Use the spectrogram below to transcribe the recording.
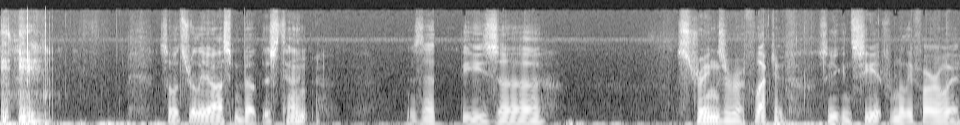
so what's really awesome about this tent is that these uh, strings are reflective, so you can see it from really far away.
